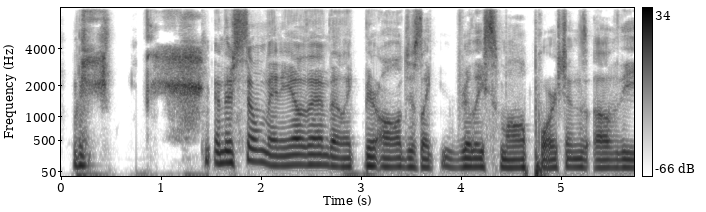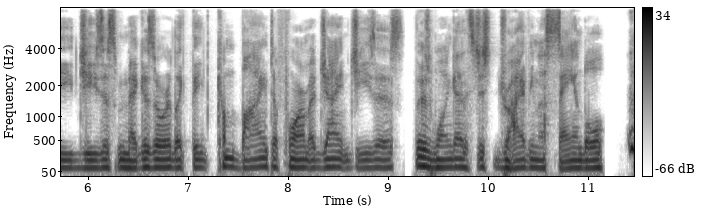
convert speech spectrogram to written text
and there's so many of them that like they're all just like really small portions of the Jesus Megazord. Like they combine to form a giant Jesus. There's one guy that's just driving a sandal.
